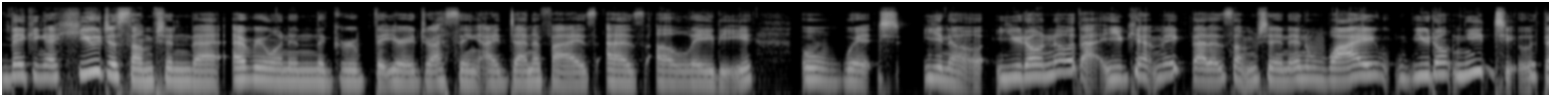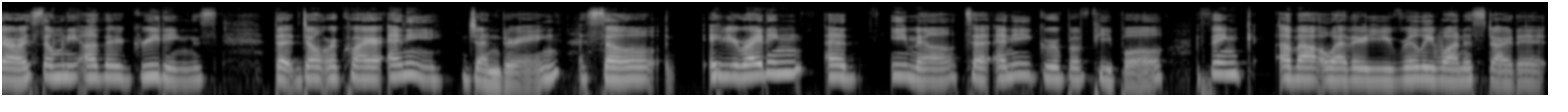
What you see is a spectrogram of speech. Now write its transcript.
making a huge assumption that everyone in the group that you're addressing identifies as a lady. Which, you know, you don't know that. You can't make that assumption. And why you don't need to. There are so many other greetings that don't require any gendering. So if you're writing an email to any group of people, think about whether you really want to start it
